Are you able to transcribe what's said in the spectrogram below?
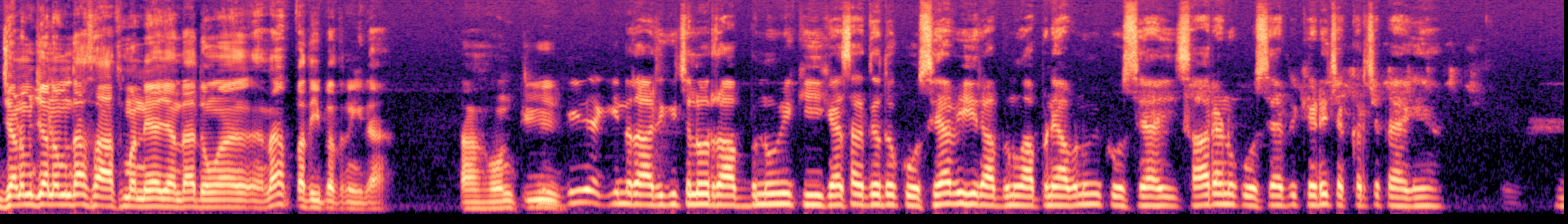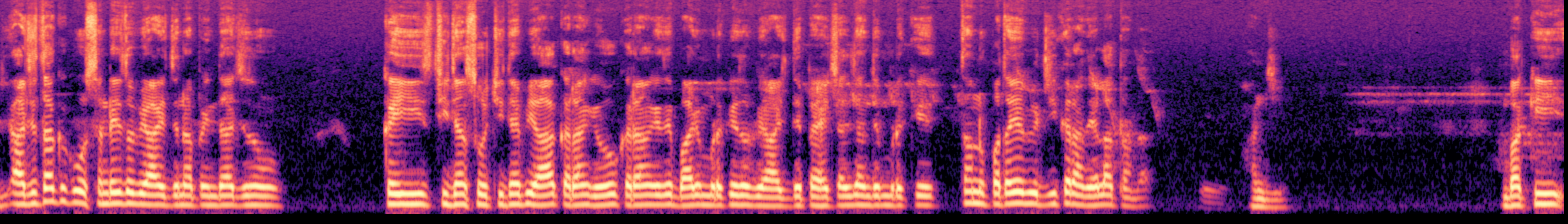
ਜਨਮ ਜਨਮ ਦਾ ਸਾਥ ਮੰਨਿਆ ਜਾਂਦਾ ਦੋਵਾਂ ਹਨਾ ਪਤੀ ਪਤਨੀ ਦਾ। ਤਾਂ ਹੁਣ ਕੀ ਹੁੰਦੀ ਹੈਗੀ ਨਾਰਾਜ਼ਗੀ। ਚਲੋ ਰੱਬ ਨੂੰ ਵੀ ਕੀ ਕਹਿ ਸਕਦੇ ਉਦੋਂ ਕੋਸਿਆ ਵੀ ਸੀ ਰੱਬ ਨੂੰ ਆਪਣੇ ਆਪ ਨੂੰ ਵੀ ਕੋਸਿਆ ਸੀ ਸਾਰਿਆਂ ਨੂੰ ਕੋਸਿਆ ਵੀ ਕਿਹੜੇ ਚੱਕਰ 'ਚ ਪੈ ਗਏ ਆ। ਅੱਜ ਤੱਕ ਕੋਸਣ ਦੇ ਤੋਂ ਵਿਆਜ ਦੇਣਾ ਪੈਂਦਾ, ਜਦੋਂ ਕਈ ਚੀਜ਼ਾਂ ਸੋਚੀਆਂ ਵੀ ਆਹ ਕਰਾਂਗੇ, ਉਹ ਕਰਾਂਗੇ, ਤੇ ਬਾਅਦ 'ਚ ਮੁੜ ਕੇ ਤੋਂ ਵਿਆਜ ਦੇ ਪੈਸੇ ਚੱਲ ਜਾਂਦੇ, ਮੁੜ ਕੇ ਤੁਹਾਨੂੰ ਪਤਾ ਹੀ ਹੈ ਵੀਰ ਜੀ ਘਰਾਂ ਦੇ ਹਾਲਾਤਾਂ ਦਾ। ਹਾਂਜੀ। ਬਾਕੀ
